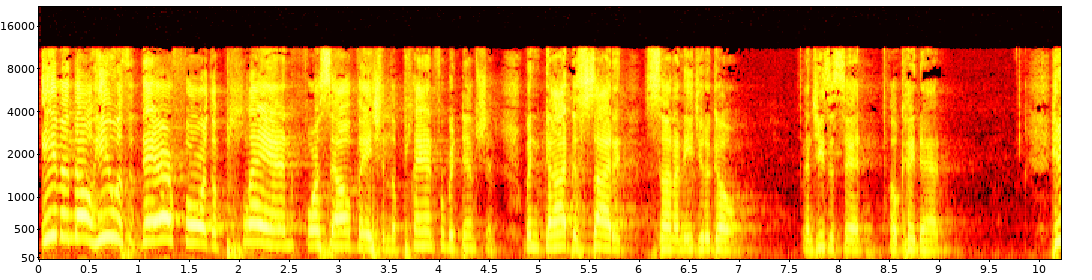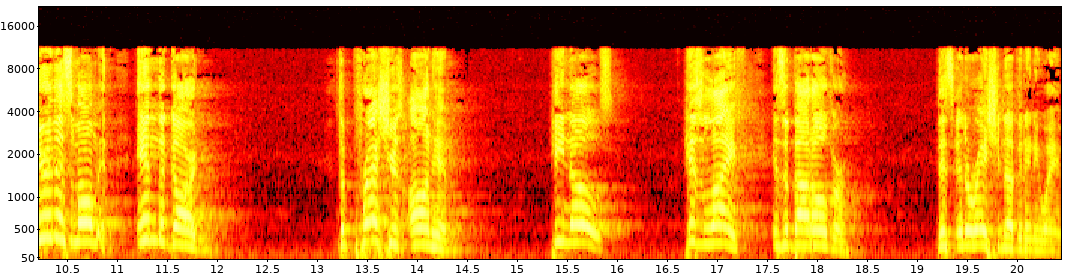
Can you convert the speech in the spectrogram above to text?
Even though he was there for the plan for salvation, the plan for redemption, when God decided, son, I need you to go. And Jesus said, okay, dad. Here in this moment, in the garden, the pressure's on him. He knows his life is about over. This iteration of it, anyway.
